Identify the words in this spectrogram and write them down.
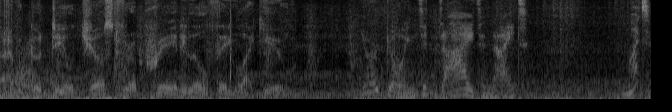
I have a good deal just for a pretty little thing like you. You're going to die tonight. What?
